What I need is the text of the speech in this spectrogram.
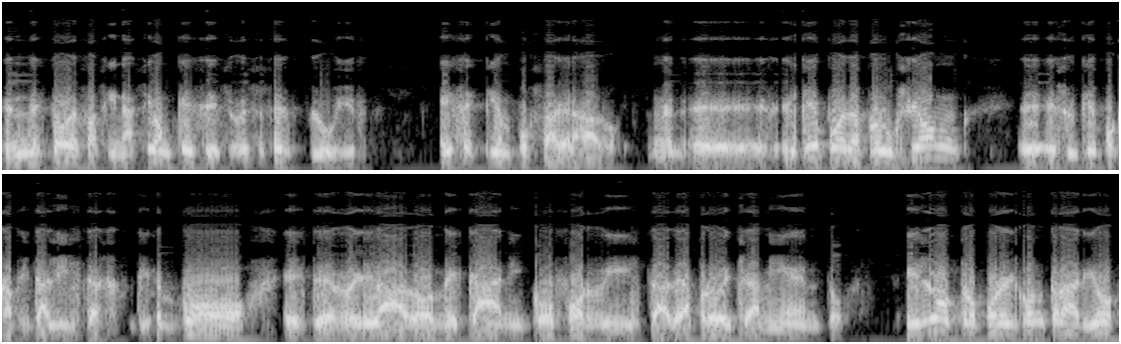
en un estado de fascinación. ¿Qué es eso? Ese es el fluir. Ese es tiempo sagrado. Eh, el tiempo de la producción eh, es un tiempo capitalista, es un tiempo este, reglado, mecánico, fordista, de aprovechamiento. El otro, por el contrario,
